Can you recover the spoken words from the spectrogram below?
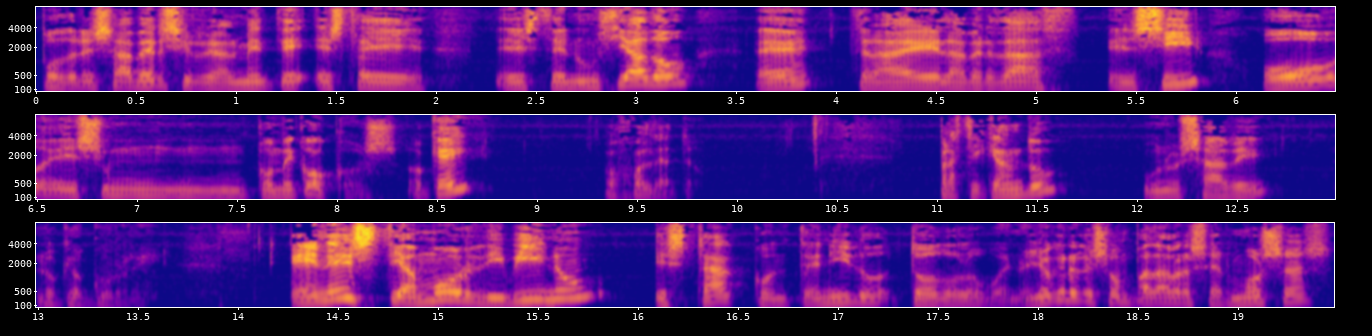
podré saber si realmente este, este enunciado ¿eh? trae la verdad en sí o es un comecocos. ¿Ok? Ojo al dato. Practicando, uno sabe lo que ocurre. En este amor divino está contenido todo lo bueno. Yo creo que son palabras hermosas,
